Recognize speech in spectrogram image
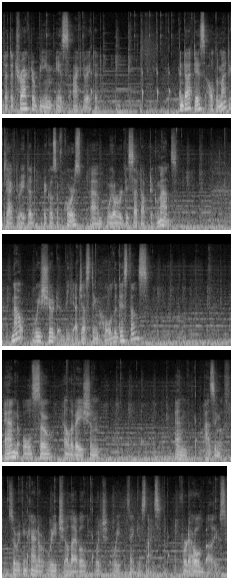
that the tractor beam is activated. And that is automatically activated because of course um, we already set up the commands. Now we should be adjusting hold distance and also elevation and azimuth so we can kind of reach a level which we think is nice for the hold values.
